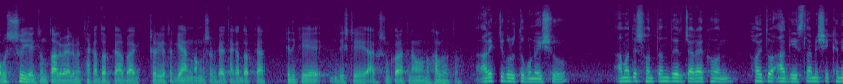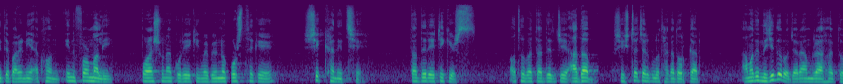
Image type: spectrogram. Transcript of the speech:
অবশ্যই একজন তালেব এলমের থাকা দরকার বা শরীয়তের জ্ঞান অনুসরণকারী থাকা দরকার, সেদিকে দৃষ্টি আকর্ষণ করাতেন আমার ভালো হতো। আরেকটি গুরুত্বপূর্ণ ইস্যু, আমাদের সন্তানদের যারা এখন হয়তো আগে ইসলামী শিক্ষা নিতে পারেনি, এখন ইনফর্মালি পড়াশোনা করে কিংবা বিভিন্ন কোর্স থেকে শিক্ষা নিচ্ছে, তাদের এটিকেটস অথবা তাদের যে আদাব, শিষ্টাচারগুলো থাকা দরকার। আমাদের নিজেদেরও যারা আমরা হয়তো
